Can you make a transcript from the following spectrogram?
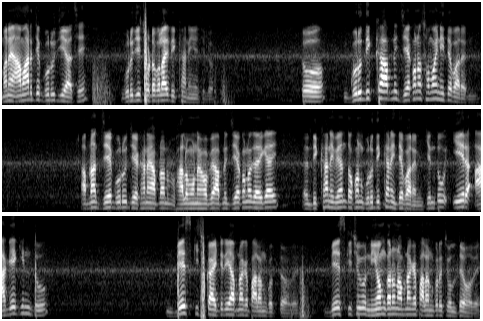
মানে আমার যে গুরুজি আছে, গুরুজি ছোটোবেলায় দীক্ষা নিয়েছিল। তো গুরু দীক্ষা আপনি যে কোনো সময় নিতে পারেন। আপনার যে গুরু যেখানে আপনার ভালো মনে হবে, আপনি যে কোনো জায়গায় দীক্ষা নেবেন, তখন গুরু দীক্ষা নিতে পারেন। কিন্তু এর আগে কিন্তু বেশ কিছু ক্রাইটেরিয়া আপনাকে পালন করতে হবে। বেশ কিছু নিয়মকানুন আপনাকে পালন করে চলতে হবে।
